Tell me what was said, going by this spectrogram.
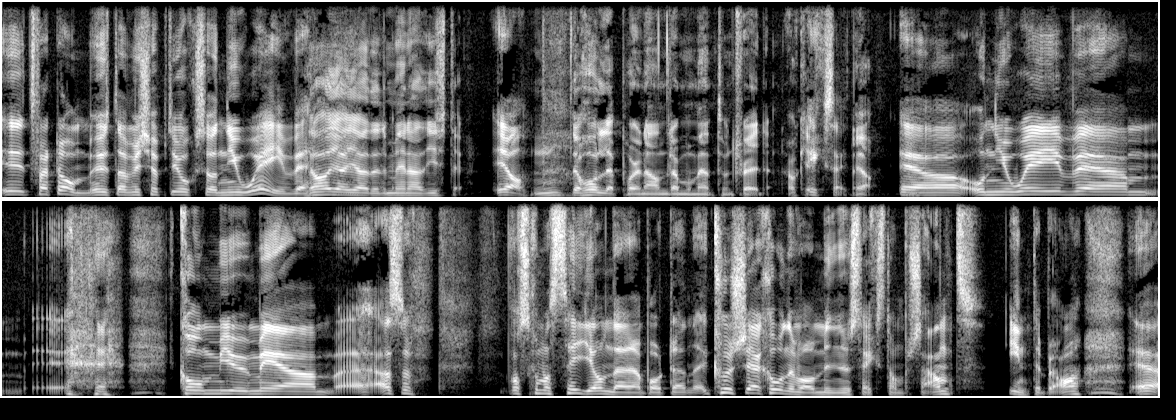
Nej, tvärtom. Utan vi köpte ju också New Wave. Ja, ja, ja du menar just det. Ja. Mm, det håller på den andra momentum-traden. Okay. Exakt. Ja. Mm. Uh, och New Wave um, kom ju med, alltså, vad ska man säga om den rapporten? Kursreaktionen var minus 16 procent. Inte bra. Eh,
